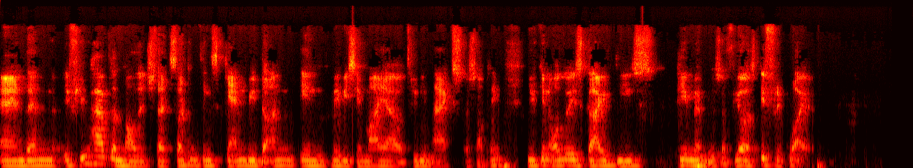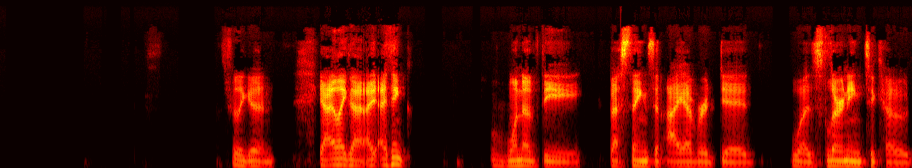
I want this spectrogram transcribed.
and then if you have the knowledge that certain things can be done in maybe say maya or 3d max or something you can always guide these team members of yours if required that's really good. Yeah, I like that. I, I think one of the best things that I ever did was learning to code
